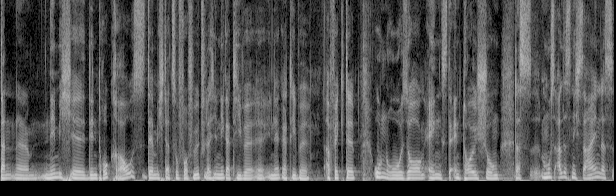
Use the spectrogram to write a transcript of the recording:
dann äh, nehme ich äh, den Druck raus, der mich dazu verführt, vielleicht in negative, äh, in negative Affekte, Unruhe, Sorgen, Ängste, Enttäuschung. Das muss alles nicht sein, das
